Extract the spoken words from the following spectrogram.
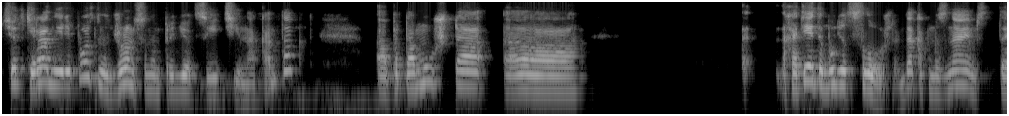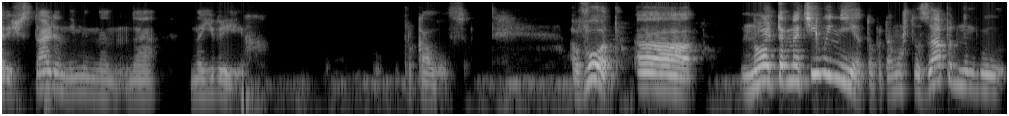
все-таки рано или поздно с Джонсоном придется идти на контакт, а, потому что, а, хотя это будет сложно, да, как мы знаем, товарищ Сталин именно на, на евреях прокололся. Вот, но альтернативы нету, потому что западным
